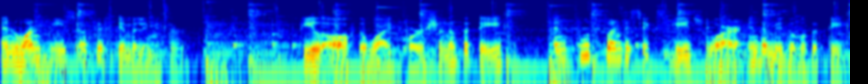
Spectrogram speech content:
and one piece of 50 mm. Peel off the white portion of the tape and put 26 gauge wire in the middle of the tape.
